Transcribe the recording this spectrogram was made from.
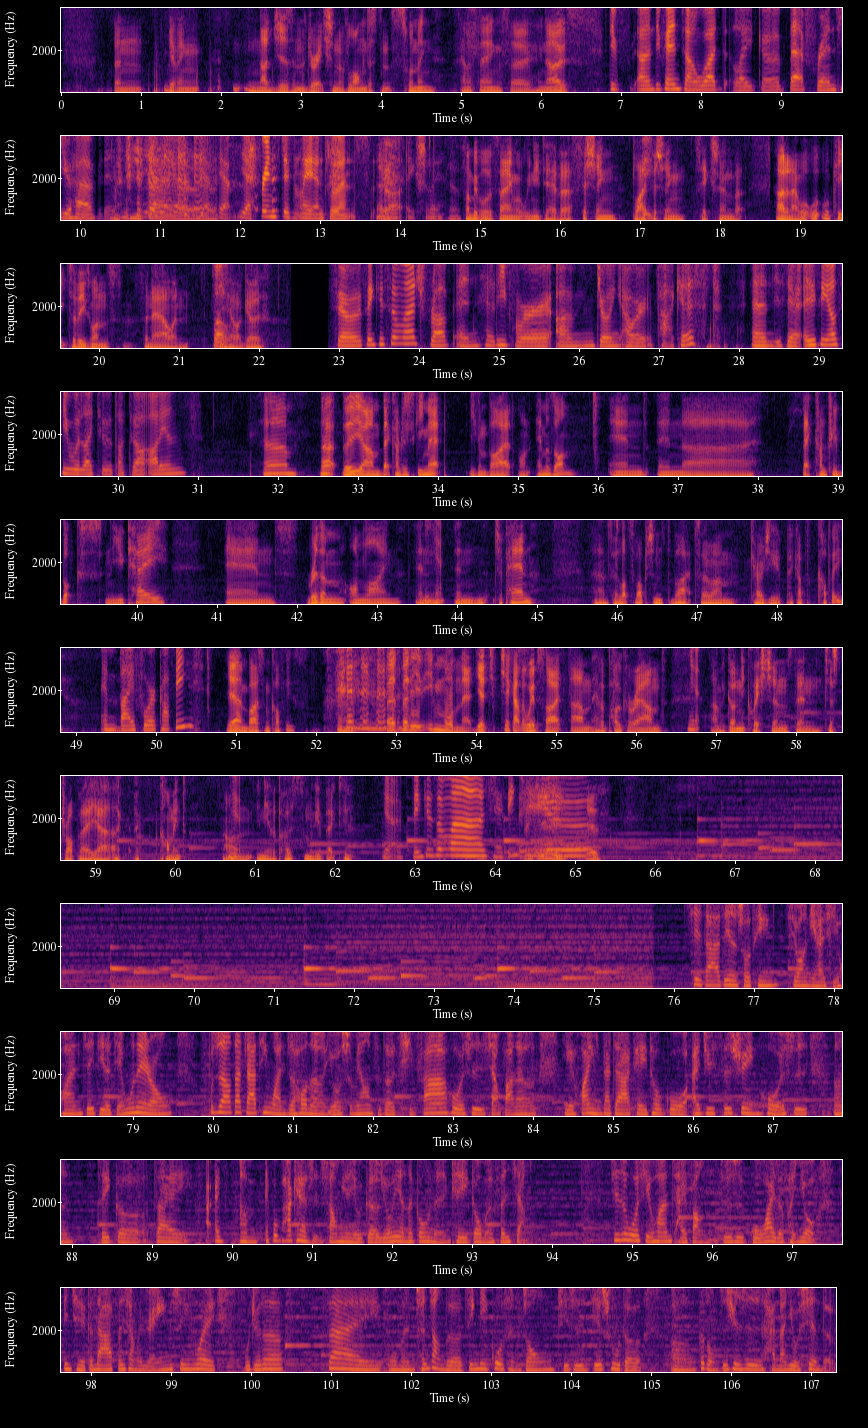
been giving nudges in the direction of long distance swimming kind of thing. So who knows? Def- uh, depends on what like uh, bad friends you have. Then Yeah, yeah, yeah, yeah, yeah. Friends definitely influence a Yeah. lot, actually. Yeah, some people are saying that we need to have a fishing, fly fishing section, but I don't know. We'll, we'll keep to these ones for now and see Well- how it goes. So thank you so much, Rob and Haidee, for um, joining our podcast. And is there anything else you would like to talk to our audience? Um, no, the um, backcountry ski map you can buy it on Amazon and in uh, backcountry books in the UK and Rhythm online in Yeah. in Japan. Um, so lots of options to buy it. So um, encourage you to pick up a copy. And buy four coffees? Yeah, and buy some coffees. but but even more than that, yeah, ch- check out the website. Um, have a poke around. Yeah. Um, if you've got any questions, then just drop a uh, a, a comment on Yeah. any of the posts, and we'll get back to you. Yeah, thank you so much. Yeah, thank, Thank you. Yes. you. 谢谢大家今天的收听，希望你还喜欢这一集的节目内容。不知道大家听完之后呢，有什么样子的启发或者是想法呢？也欢迎大家可以透过 IG 私讯，或者是嗯，这个在 i 嗯 Apple Podcast 上面有一个留言的功能，可以跟我们分享。其实我喜欢采访就是国外的朋友，并且跟大家分享的原因，是因为我觉得在我们成长的经历过程中，其实接触的嗯、各种资讯是还蛮有限的。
